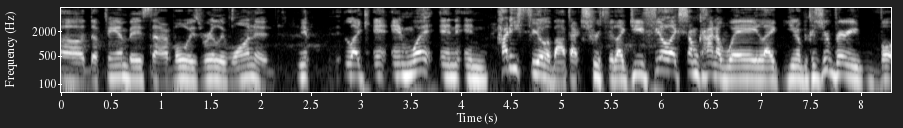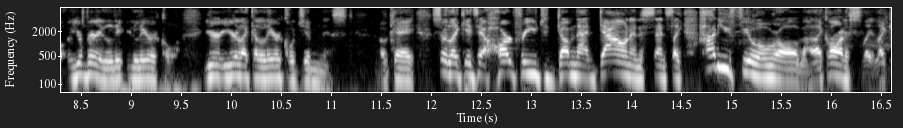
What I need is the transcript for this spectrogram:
uh, the fan base that I've always really wanted. like and, and what and, and how do you feel about that truthfully like do you feel like some kind of way like you know because you're very you're very ly- lyrical you're you're like a lyrical gymnast okay? So like is it hard for you to dumb that down in a sense? Like how do you feel overall about it? like honestly like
